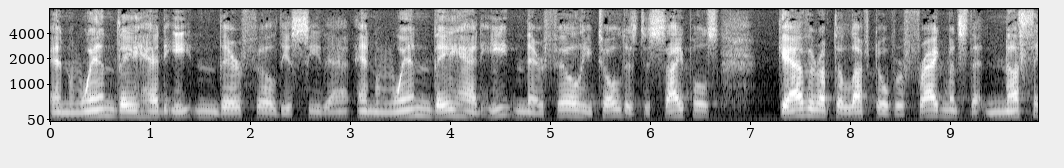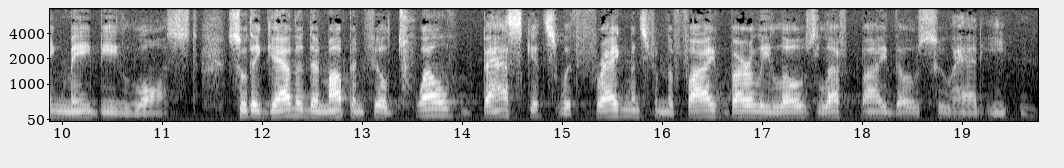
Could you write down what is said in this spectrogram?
And when they had eaten their fill, do you see that? And when they had eaten their fill, he told his disciples, Gather up the leftover fragments that nothing may be lost. So they gathered them up and filled twelve baskets with fragments from the five barley loaves left by those who had eaten.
